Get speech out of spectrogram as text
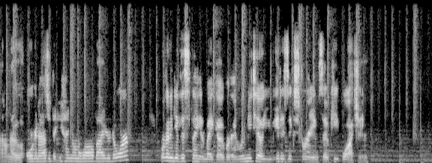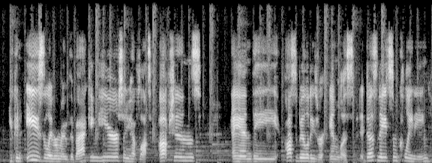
I don't know, organizer that you hang on the wall by your door. We're going to give this thing a makeover, and let me tell you, it is extreme, so keep watching. You can easily remove the backing here, so you have lots of options, and the possibilities are endless. But it does need some cleaning,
